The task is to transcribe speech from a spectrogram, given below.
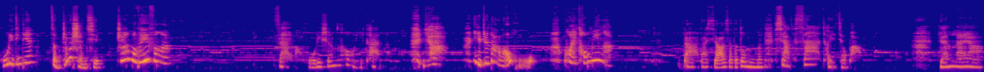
狐狸今天怎么这么神气，这么威风啊？再往狐狸身后一看呢，呀，一只大老虎，快逃命啊！大大小小的动物们吓得撒腿就跑。原来啊，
